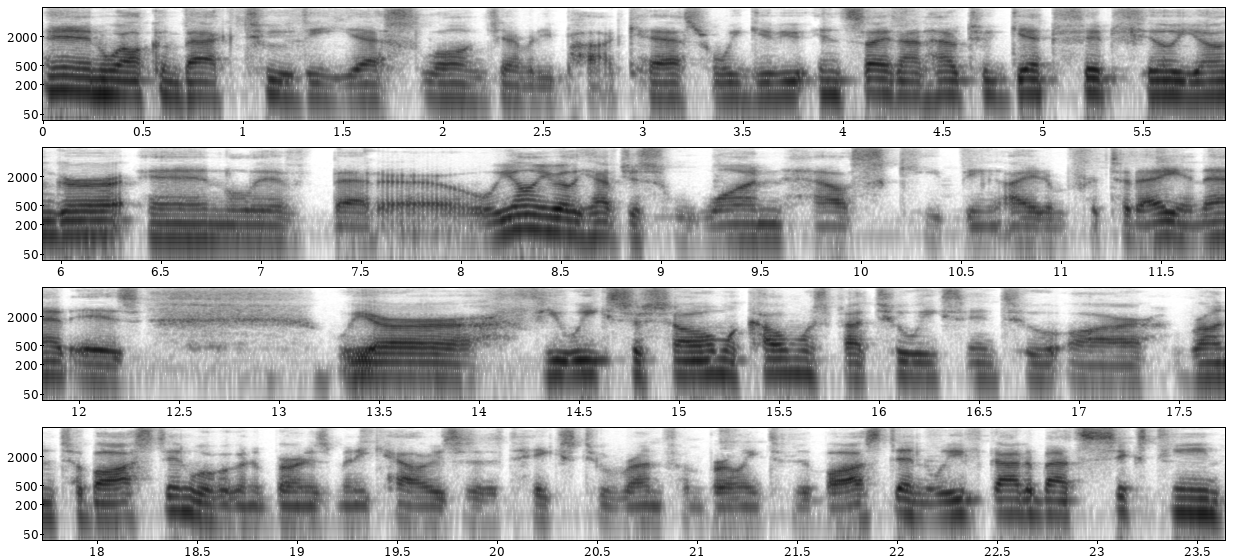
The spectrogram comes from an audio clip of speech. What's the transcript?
And welcome back to the Yes Longevity Podcast, where we give you insight on how to get fit, feel younger, and live better. We only really have just one housekeeping item for today, and that is we are a few weeks or so, almost about two weeks into our run to Boston, where we're going to burn as many calories as it takes to run from Burlington to Boston. We've got about 16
